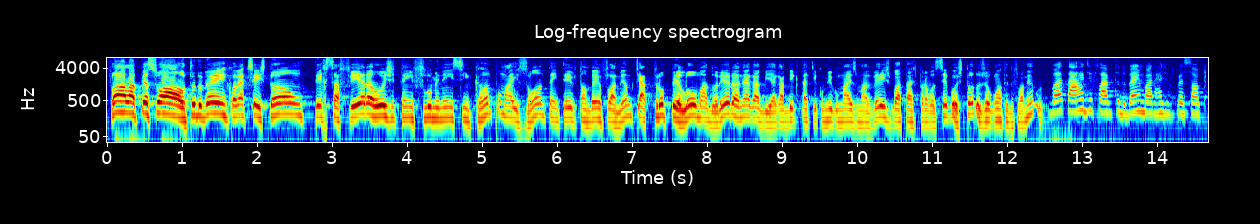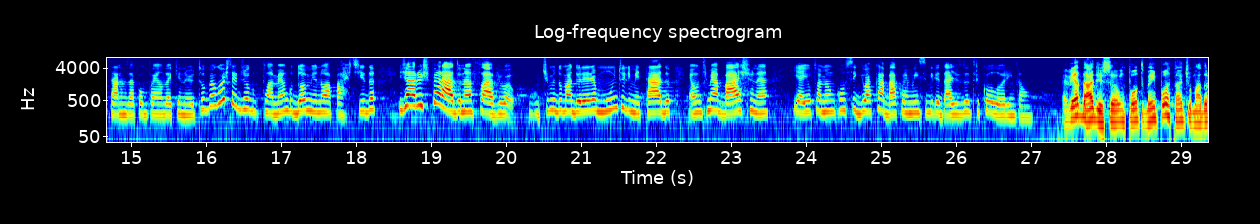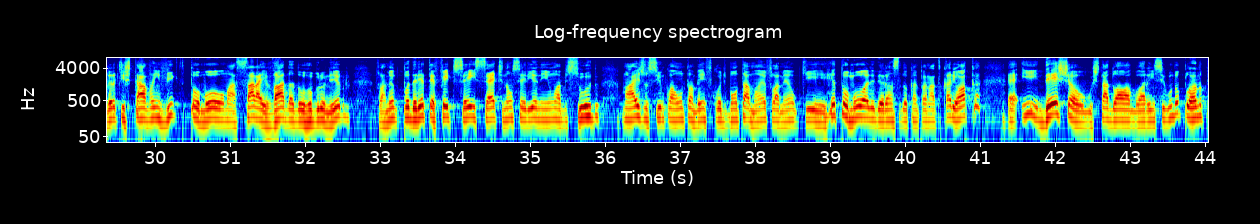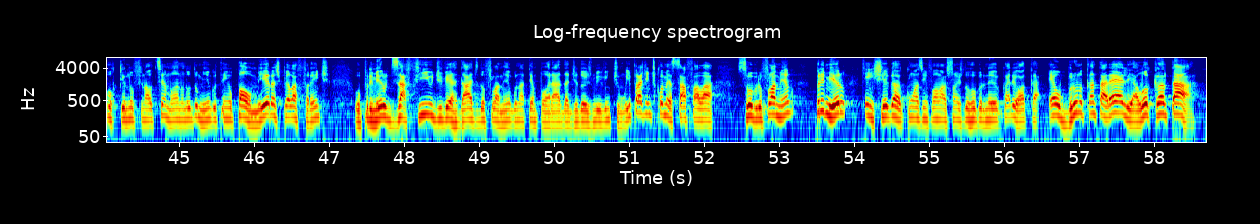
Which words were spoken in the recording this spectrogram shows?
Fala pessoal, tudo bem? Como é que vocês estão? Terça-feira, hoje tem Fluminense em campo, mas ontem teve também o Flamengo que atropelou o Madureira, né, Gabi? A Gabi que está aqui comigo mais uma vez. Boa tarde para você. Gostou do jogo ontem do Flamengo? Boa tarde, Flávio, tudo bem? Boa tarde pro pessoal que está nos acompanhando aqui no YouTube. Eu gostei do jogo do Flamengo, dominou a partida. Já era o esperado, né, Flávio? O time do Madureira é muito limitado, é um time abaixo, né? E aí o Flamengo conseguiu acabar com a invencibilidade do tricolor, então. É verdade, isso é um ponto bem importante. O Madureira que estava invicto tomou uma saraivada do rubro-negro. Flamengo poderia ter feito 6, 7, não seria nenhum absurdo, mas o 5 a 1 também ficou de bom tamanho. O Flamengo que retomou a liderança do Campeonato Carioca é, e deixa o estadual agora em segundo plano, porque no final de semana, no domingo, tem o Palmeiras pela frente, o primeiro desafio de verdade do Flamengo na temporada de 2021. E para a gente começar a falar sobre o Flamengo, Primeiro, quem chega com as informações do Rubro Negro Carioca é o Bruno Cantarelli. Alô, Canta!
